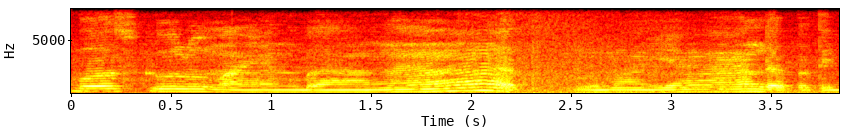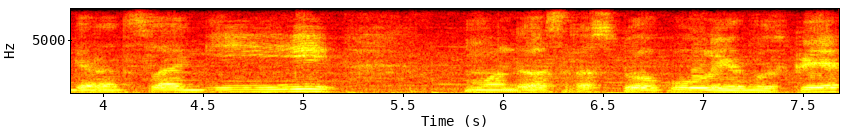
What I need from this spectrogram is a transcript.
bosku lumayan banget. Lumayan dapat 300 lagi. Modal 120 ya bosku ya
